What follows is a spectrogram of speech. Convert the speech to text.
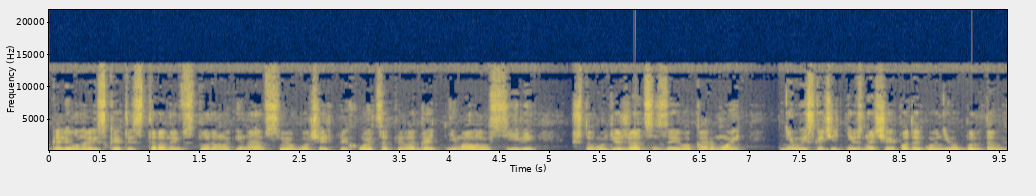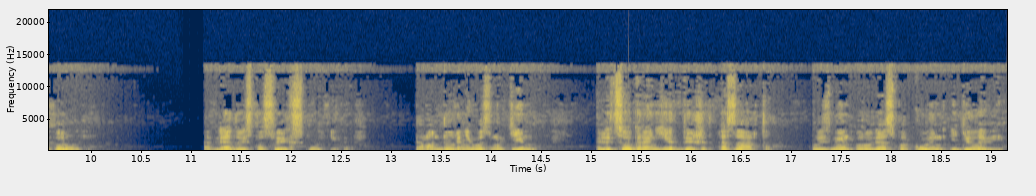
Галеон рыскает из стороны в сторону, и нам, в свою очередь, приходится прилагать немало усилий, чтобы удержаться за его кормой, не выскочить невзначай под огонь его бортовых орудий. Оглядываясь на своих спутников. Командор невозмутим, лицо Гранье дышит азартом. Кузьмин у руля спокоен и деловит.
